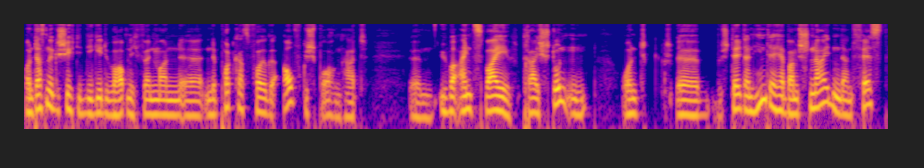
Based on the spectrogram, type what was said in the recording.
Und das ist eine Geschichte, die geht überhaupt nicht, wenn man äh, eine Podcast-Folge aufgesprochen hat, ähm, über ein, zwei, drei Stunden und äh, stellt dann hinterher beim Schneiden dann fest,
